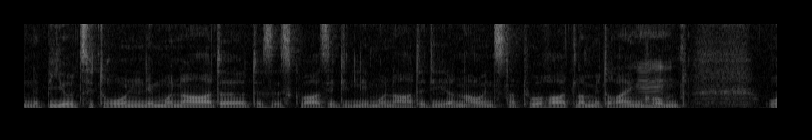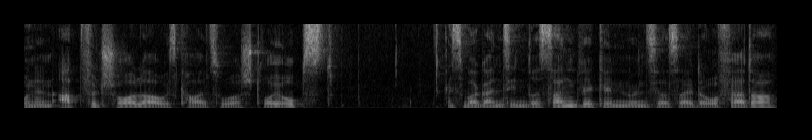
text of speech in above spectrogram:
eine Bio-Zitronenlimonade, das ist quasi die Limonade, die dann auch ins Naturradler mit reinkommt. Und ein Apfelschorle aus Karlsruher Streuobst. Es war ganz interessant, wir kennen uns ja seit der Offerta.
